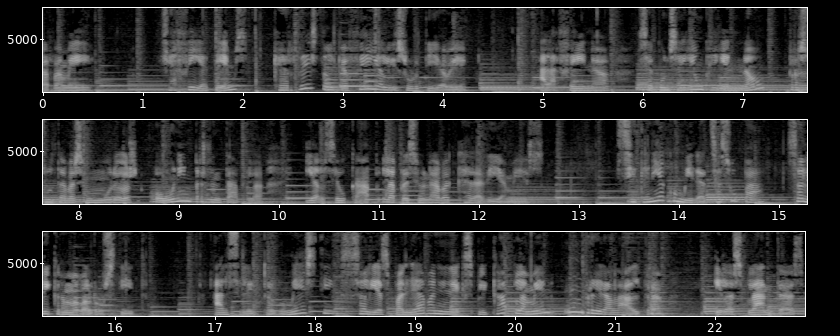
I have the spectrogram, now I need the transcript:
La Remei. Ja feia temps que res del que feia li sortia bé. A la feina, si aconseguia un client nou, resultava ser un morós o un impresentable i el seu cap la pressionava cada dia més. Si tenia convidats a sopar, se li cremava el rostit. Els electrodomèstics se li espatllaven inexplicablement un rere l'altre i les plantes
